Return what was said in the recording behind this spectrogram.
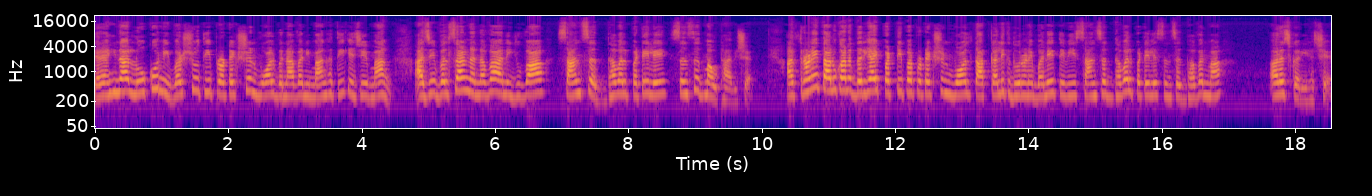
ત્યારે અહીંના લોકોની વર્ષોથી પ્રોટેક્શન વોલ બનાવવાની માંગ હતી કે જે માંગ આજે વલસાડના નવા અને યુવા સાંસદ ધવલ પટેલે સંસદમાં ઉઠાવી છે. આ ત્રણેય તાલુકાના દરિયાઈ પટ્ટી પર પ્રોટેક્શન વોલ તાત્કાલિક ધોરણે બને તેવી સાંસદ ધવલ પટેલે સંસદ ભવનમાં અરજ કરી છે.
